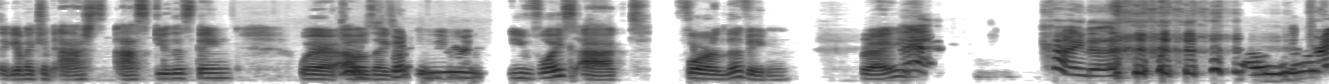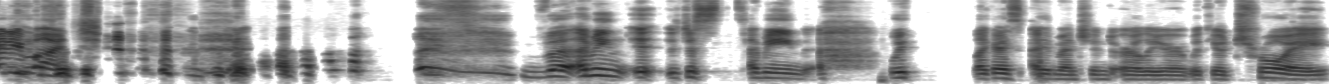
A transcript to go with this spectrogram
like if I can ask ask you this thing, where I Oh, was like, you you voice act for a living, right? Eh, kinda. Kinda. Pretty much. But I mean, it, it just, I mean, with, like I, I mentioned earlier, with your Troy,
